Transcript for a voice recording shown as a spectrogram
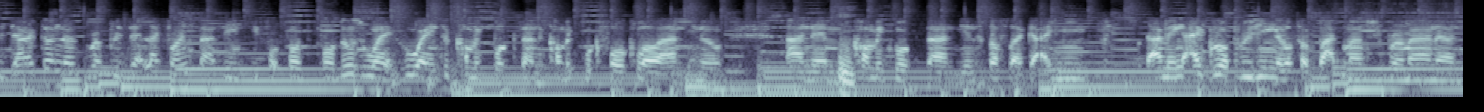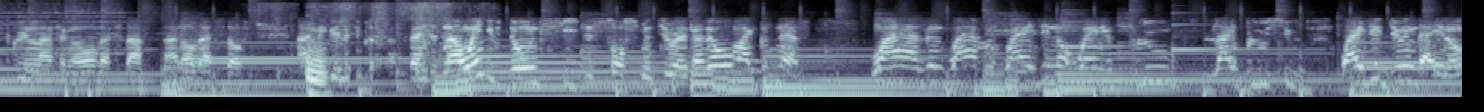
the director not represent, like for instance, for, for, for those who are, who are into comic books and comic book folklore and you know, and um, mm. comic books and you know, stuff like that. I mean, I mean, I grew up reading a lot of Batman, Superman, and Green Lantern, and all that stuff, and all that stuff, and maybe a little bit of Avengers. Now, when you don't see the source material, you say, "Oh my goodness, why hasn't, why haven't, why is he not wearing a blue, light blue suit? Why is he doing that?" You know,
